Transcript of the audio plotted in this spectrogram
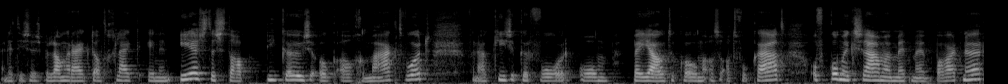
En het is dus belangrijk dat gelijk in een eerste stap die keuze ook al gemaakt wordt. Van nou kies ik ervoor om bij jou te komen als advocaat of kom ik samen met mijn partner.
